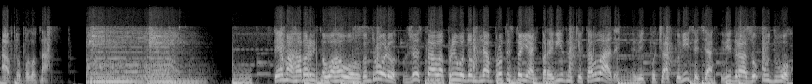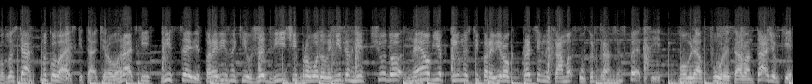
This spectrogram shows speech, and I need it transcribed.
автополотна. Тема габаритно-вагового контролю вже стала приводом для протистоянь перевізників та влади. Від початку місяця відразу у двох областях Миколаївській та Кіровоградській місцеві перевізники вже двічі проводили мітинги щодо необ'єктивності перевірок працівниками Укртрансінспекції. Мовляв, фури та вантажівки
